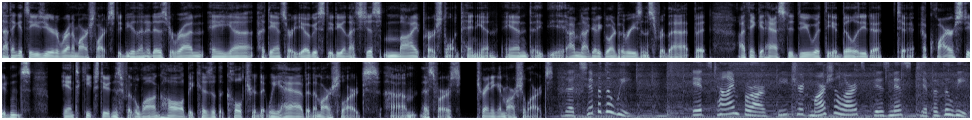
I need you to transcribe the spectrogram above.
I think it's easier to run a martial arts studio than it is to run a uh, a dance or a yoga studio, and that's just my personal opinion. And uh, I'm not going to go into the reasons for that, but I think it has to do with the ability to to acquire students and to keep students for the long haul because of the culture that we have in the martial arts um, as far as training in martial arts. The tip of the week. It's time for our featured martial arts business tip of the week.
